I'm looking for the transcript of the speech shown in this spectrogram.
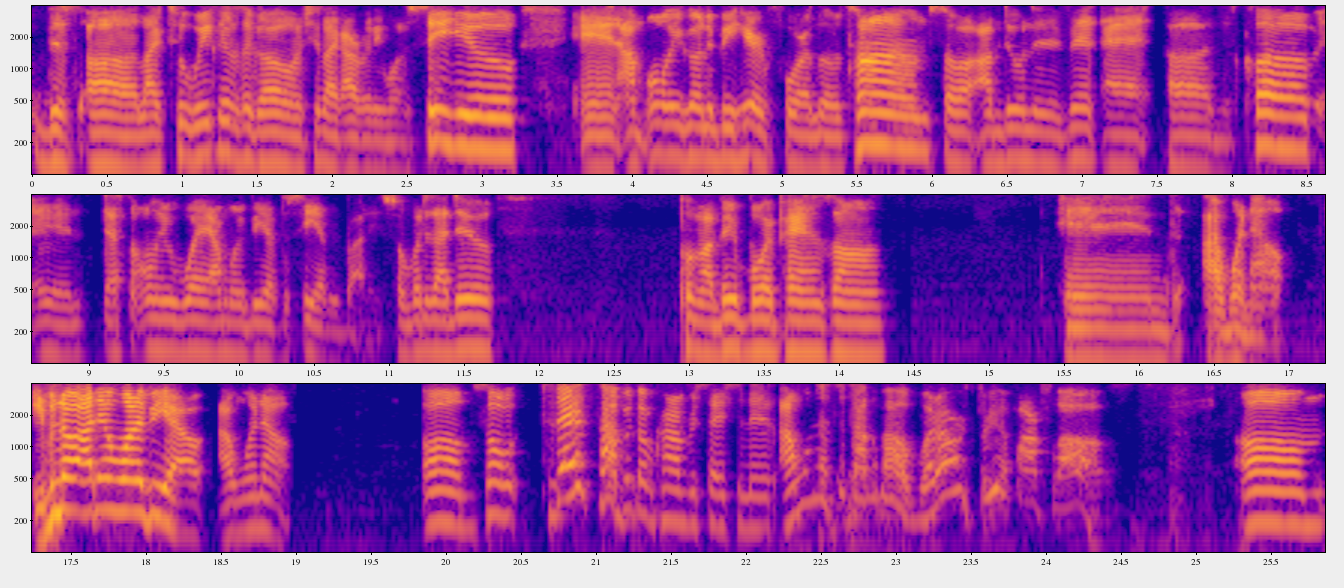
this uh like two weekends ago and she's like i really want to see you and i'm only going to be here for a little time so i'm doing an event at uh this club and that's the only way i'm going to be able to see everybody. So what did i do? Put my big boy pants on and i went out. Even though i didn't want to be out i went out. Um so today's topic of conversation is i want us to talk about what are three of our flaws. Um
